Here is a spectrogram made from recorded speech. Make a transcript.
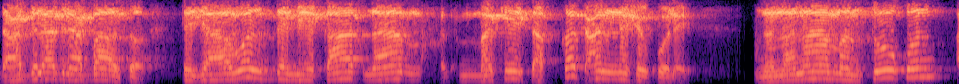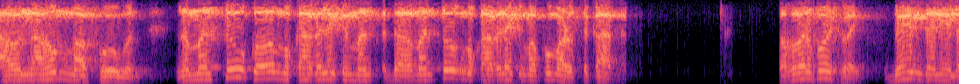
د عبد الله بن عباس تجاوز د میقات نام مکی ته قطعا نشو کولی نو لنا منطوق او لهم مفهوم نو منطوق مقابله کې من... د منطوق مقابله کې مفهوم اړو سکار نه په خبر پوه شوي دویم دلیل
